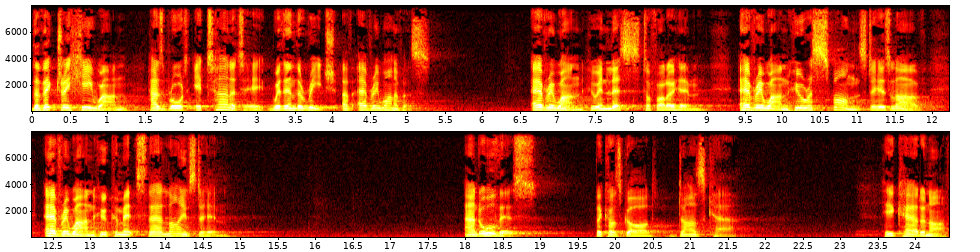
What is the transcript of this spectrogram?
The victory he won has brought eternity within the reach of every one of us. Everyone who enlists to follow him, everyone who responds to his love, everyone who commits their lives to him. And all this because God does care. He cared enough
